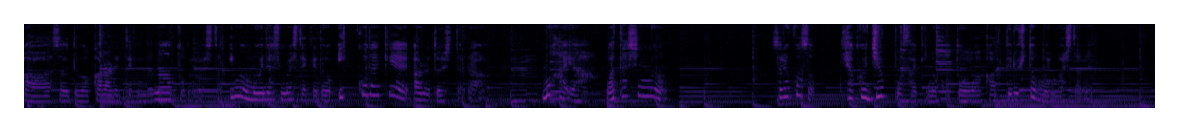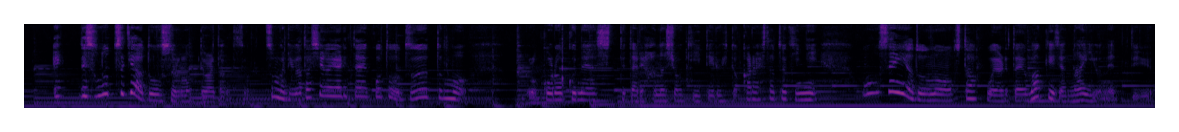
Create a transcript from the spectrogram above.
うんああそれで分かられてるんだなと思いました。今思い出しましたけど1個だけあるとしたらもはや私のそれこそ110歩先のことを分かってる人もいましたね。えでその次はどうするのって言われたんですよ。つまり私がやりたいことをずっともう56年知ってたり話を聞いてる人からした時に温泉宿のスタッフをやりたいわけじゃないよねっていう。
